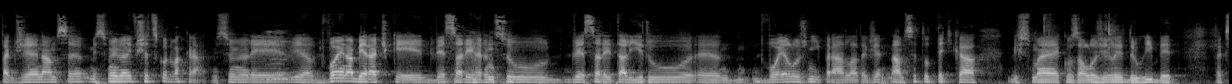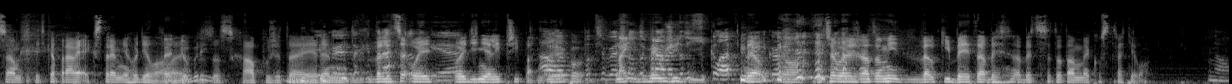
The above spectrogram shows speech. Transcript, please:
Takže nám se, my jsme měli všecko dvakrát. My jsme měli hmm. dvoje naběračky, dvě sady hrnců, dvě sady talířů, eh, dvoje ložní prádla, takže nám se to teďka, když jsme jako založili druhý byt, tak se nám to teďka právě extrémně hodilo. To je ale dobrý. zase chápu, že to je jeden je velice oj, ojedinělý případ. Ale jako potřebuješ na to právě ten sklep. Jo, jako. no, potřebuješ na to mít velký byt, aby, aby se to tam jako ztratilo. No.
